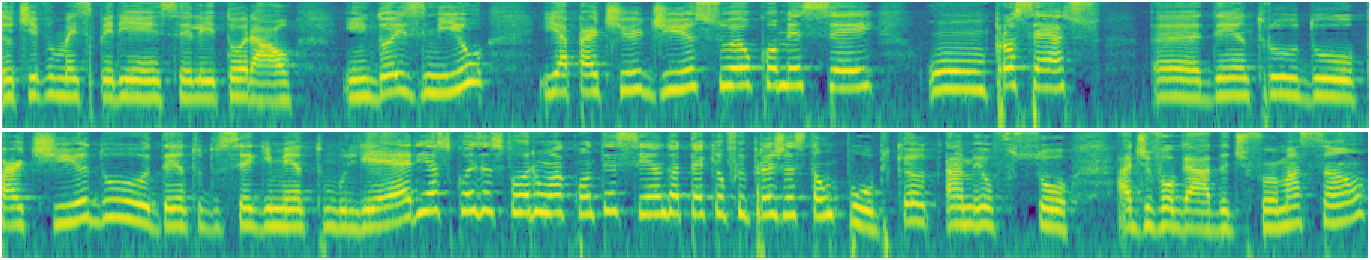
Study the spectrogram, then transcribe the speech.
Eu tive uma experiência eleitoral em 2000 e a partir disso eu comecei um processo é, dentro do partido, dentro do segmento mulher e as coisas foram acontecendo até que eu fui para a gestão pública. Eu, eu sou advogada de formação,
